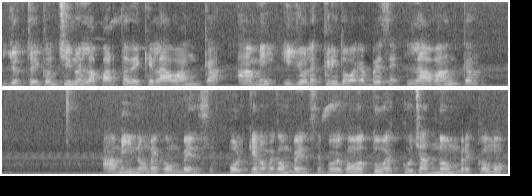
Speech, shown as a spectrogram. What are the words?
Yo estoy con Chino en la parte de que la banca, a mí, y yo lo he escrito varias veces, la banca a mí no me convence. ¿Por qué no me convence? Porque cuando tú escuchas nombres como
